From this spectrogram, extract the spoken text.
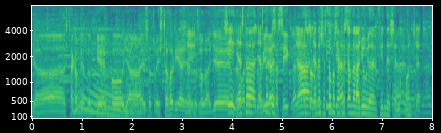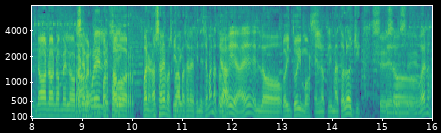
ya está cambiando el tiempo, ya es otra historia, ya Mm. Sí. no es lo de ayer. Sí, ya está, bueno, ya está es empe- así, claro. ya, nos estamos acercando a la lluvia del fin de semana. Claro. No, no, no me lo recuerden, huele, por sí. favor. Bueno, no sabemos qué va a pasar el fin de semana Ya. todavía, ¿eh? En lo, Lo intuimos. en lo climatologic. Sí, pero sí, sí. bueno.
